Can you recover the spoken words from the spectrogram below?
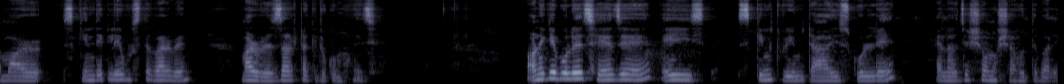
আমার স্কিন দেখলে বুঝতে পারবেন আমার রেজাল্টটা কীরকম হয়েছে। অনেকে বলেছে যে এই স্কিন ক্রিমটা ইউজ করলে অ্যালার্জির সমস্যা হতে পারে।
